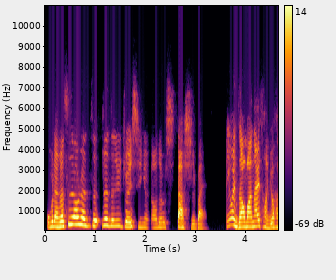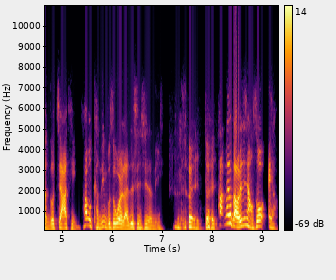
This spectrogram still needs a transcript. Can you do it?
我们两个是要认真认真去追星，然后就大失败。因为你知道吗？那一团有很多家庭，他们肯定不是为了来自星星的你。对对，他那个导演就想说，哎呀，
